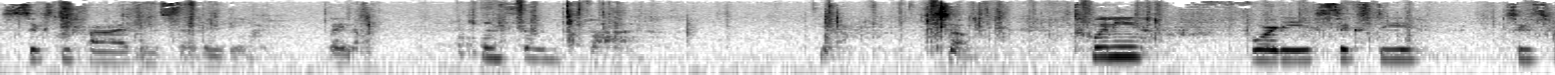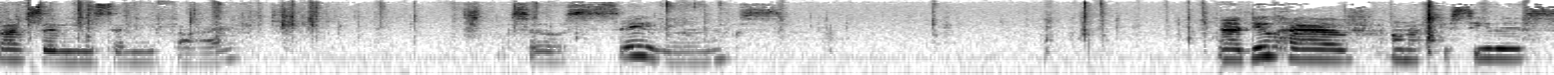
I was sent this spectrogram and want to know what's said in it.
65 and 70. Wait, no. 175. Yeah. So, 20, 40, 60, 65, 70, 75. So, savings. And I do have, I don't know if you can see this,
